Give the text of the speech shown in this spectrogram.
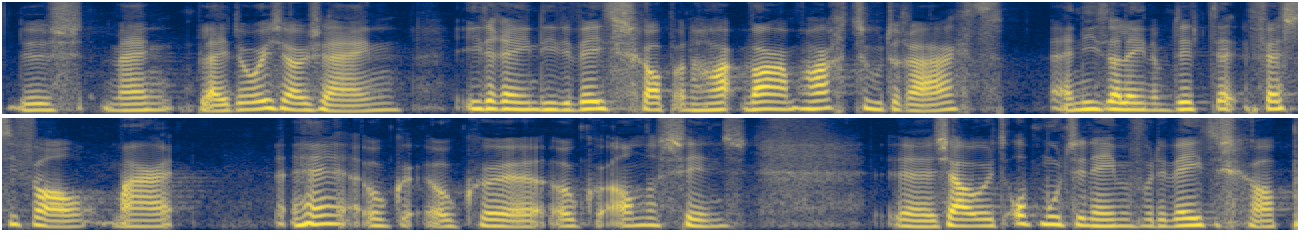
Dus mijn pleidooi zou zijn: iedereen die de wetenschap een warm hart toedraagt, en niet alleen op dit festival, maar hè, ook, ook, uh, ook anderszins, uh, zou het op moeten nemen voor de wetenschap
